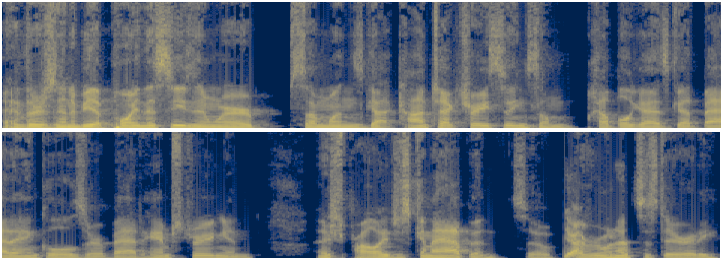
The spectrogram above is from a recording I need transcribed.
and there's going to be a point in the season where someone's got contact tracing, some couple of guys got bad ankles or a bad hamstring, and it's probably just going to happen. So everyone has to stay ready.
